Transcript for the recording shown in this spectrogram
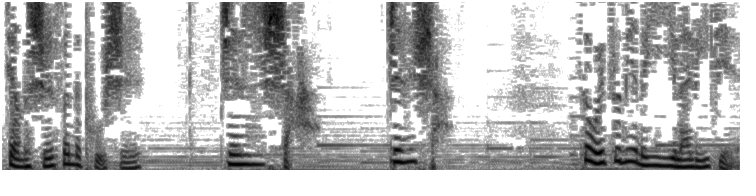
讲的十分的朴实。真傻，真傻。作为字面的意义来理解，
